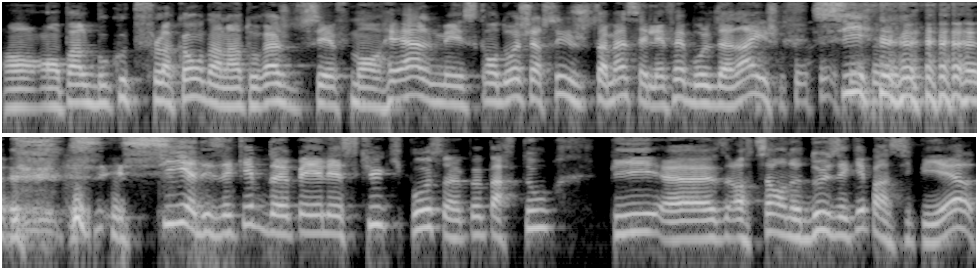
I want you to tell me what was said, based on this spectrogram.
on, parle beaucoup de flocons dans l'entourage du CF Montréal, mais ce qu'on doit chercher justement, c'est l'effet boule de neige. Si s'il y a des équipes de PLSQ qui poussent un peu partout, puis euh, oh, on a deux équipes en CPL.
